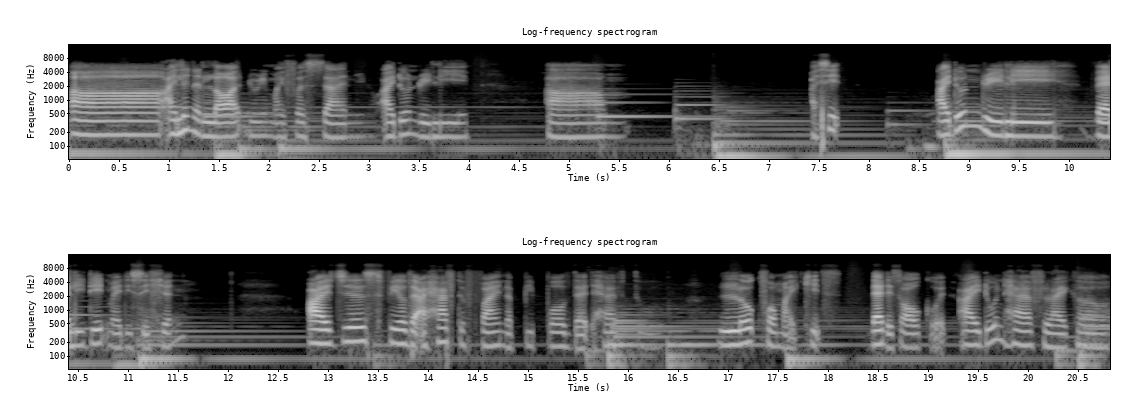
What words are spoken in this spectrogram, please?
uh, I learned a lot during my first son. You know, I don't really, um, I said, I don't really validate my decision. I just feel that I have to find a people that have to look for my kids. Then it's all good. I don't have like a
